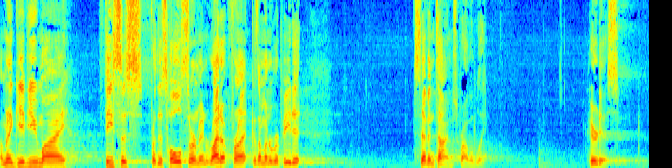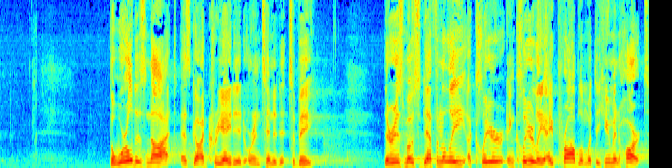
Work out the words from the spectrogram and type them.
I'm going to give you my thesis for this whole sermon right up front because I'm going to repeat it seven times probably. Here it is. The world is not as God created or intended it to be. There is most definitely a clear and clearly a problem with the human heart.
